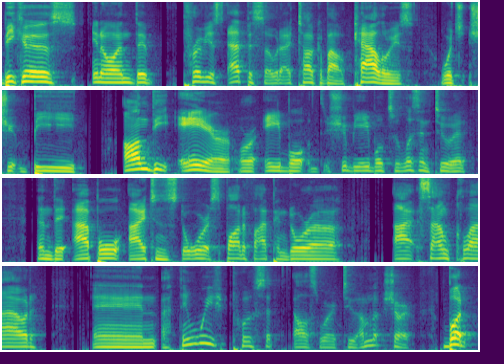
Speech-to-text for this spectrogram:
Because, you know, in the previous episode, I talk about calories, which should be on the air or able should be able to listen to it and the Apple iTunes Store, Spotify, Pandora, SoundCloud, and I think we post it elsewhere too. I'm not sure, but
